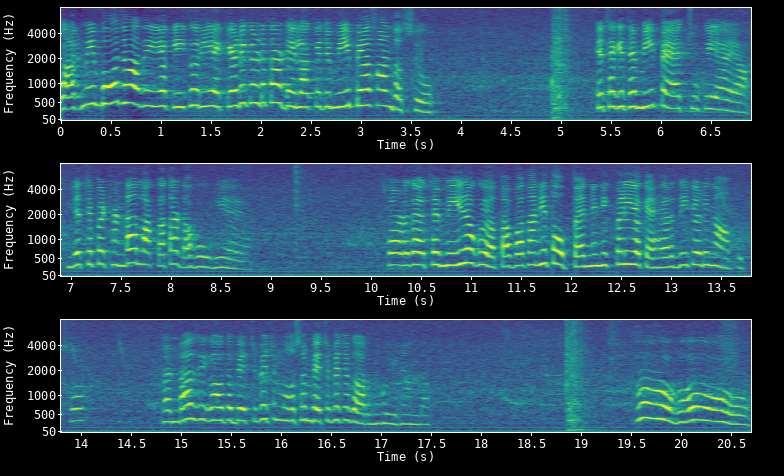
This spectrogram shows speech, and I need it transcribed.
ਗਰਮੀ ਬਹੁਤ ਜ਼ਿਆਦਾ ਹੈ ਕੀ ਕਰੀਏ? ਕਿਹੜੇ ਕਿਹੜੇ ਤੁਹਾਡੇ ਇਲਾਕੇ 'ਚ ਮੀਂਹ ਪਿਆ ਸਾਨੂੰ ਦੱਸਿਓ। ਕਿੱਥੇ ਕਿੱਥੇ ਮੀਂਹ ਪੈ ਚੁੱਕਿਆ ਆ, ਜਿੱਥੇ ਪੇ ਠੰਡਾ ਇਲਾਕਾ ਤੁਹਾਡਾ ਹੋ ਗਿਆ ਆ। ਸਾਡੇ ਤਾਂ ਇੱਥੇ ਮੀਂਹ ਦਾ ਕੋਈ ਅਤਾ ਪਤਾ ਨਹੀਂ, ਧੁੱਪ ਇੰਨੀ ਨਿਕਲੀ ਆ, ਕਹਿਰ ਦੀ ਜਿਹੜੀ ਨਾ ਪੁੱਛੋ। ਠੰਡਾ ਸੀਗਾ, ਉਹ ਤਾਂ ਵਿੱਚ ਵਿੱਚ ਮੌਸਮ ਵਿੱਚ ਵਿੱਚ ਗਰਮ ਹੋਈ ਜਾਂਦਾ। ਹੋ ਹੋ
